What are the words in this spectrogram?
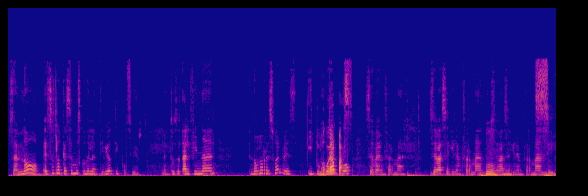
O sea, no, eso es lo que hacemos con el antibiótico. Cierto. Entonces, al final, no lo resuelves y tu Lo cuerpo tapas. se va a enfermar. Se va a seguir enfermando, se va a seguir enfermando. Sí.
